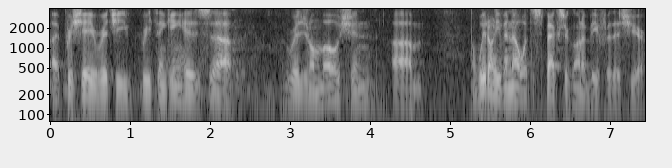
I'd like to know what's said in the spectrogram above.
I appreciate Ritchie rethinking his uh, original motion. Um, We don't even know what the specs are going to be for this year.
